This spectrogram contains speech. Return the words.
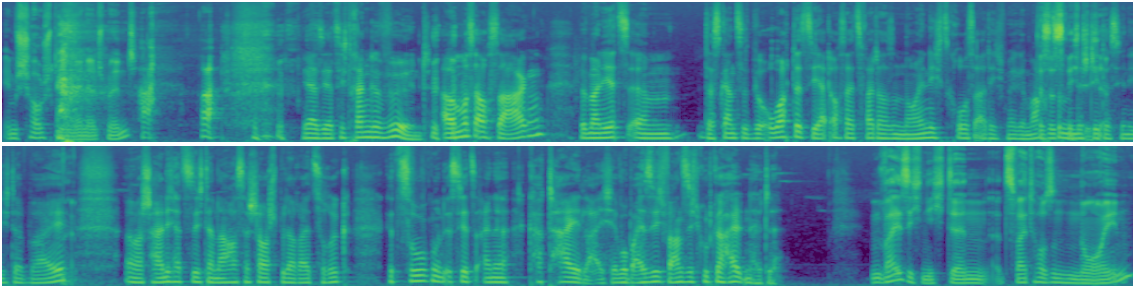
im Schauspielmanagement. Ja, sie hat sich dran gewöhnt. Aber man muss auch sagen, wenn man jetzt ähm, das Ganze beobachtet, sie hat auch seit 2009 nichts großartig mehr gemacht. Das ist Zumindest richtig, steht ja. das hier nicht dabei. Äh, wahrscheinlich hat sie sich danach aus der Schauspielerei zurückgezogen und ist jetzt eine Karteileiche, wobei sie sich wahnsinnig gut gehalten hätte. Weiß ich nicht, denn 2009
